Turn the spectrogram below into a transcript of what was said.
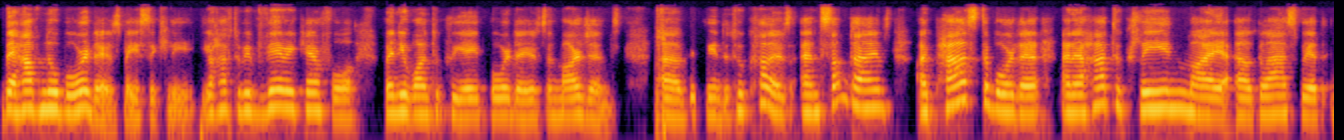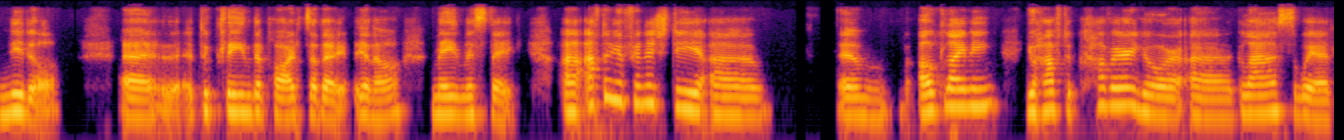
they have no borders basically. You have to be very careful when you want to create borders and margins uh, between the two colors. And sometimes i passed the border and i had to clean my uh, glass with needle uh, to clean the parts that i you know made mistake. Uh, after you finish the uh, um, outlining you have to cover your uh, glass with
